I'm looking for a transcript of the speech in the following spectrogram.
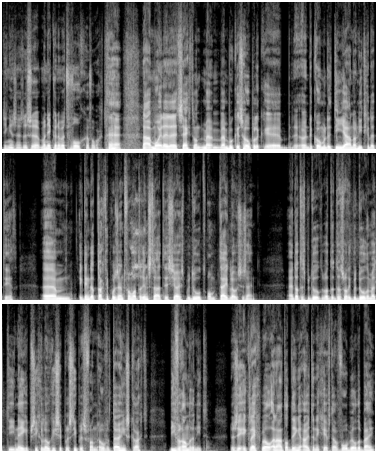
dingen. Dus eh, wanneer kunnen we het vervolg eh, verwachten? nou, mooi dat je het zegt, want mijn, mijn boek is hopelijk de komende tien jaar nog niet gedateerd. Ehm, ik denk dat 80% van wat erin staat is juist bedoeld om tijdloos te zijn. En dat is, bedoeld, wat, dat is wat ik bedoelde met die negen psychologische principes van overtuigingskracht. Die veranderen niet. Dus ik, ik leg wel een aantal dingen uit en ik geef daar voorbeelden bij.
